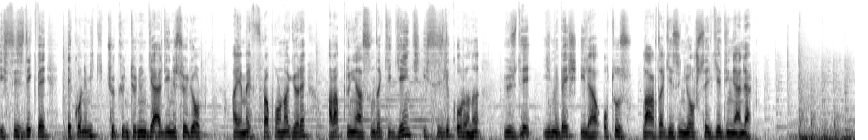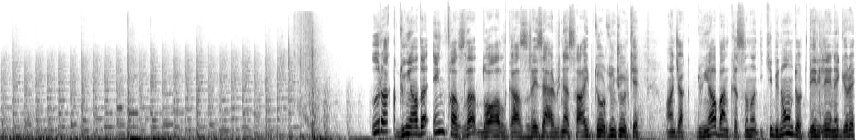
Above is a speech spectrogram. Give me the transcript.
işsizlik ve ekonomik çöküntünün geldiğini söylüyor. IMF raporuna göre Arap dünyasındaki genç işsizlik oranı %25 ila 30'larda geziniyor sevgili dinleyenler. Irak dünyada en fazla doğal gaz rezervine sahip dördüncü ülke. Ancak Dünya Bankası'nın 2014 verilerine göre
